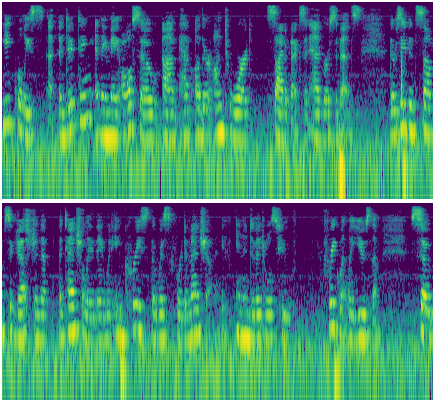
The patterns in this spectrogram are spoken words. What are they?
equally addicting and they may also um, have other untoward side effects and adverse events. There's even some suggestion that potentially they would increase the risk for dementia if, in individuals who frequently use them. So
